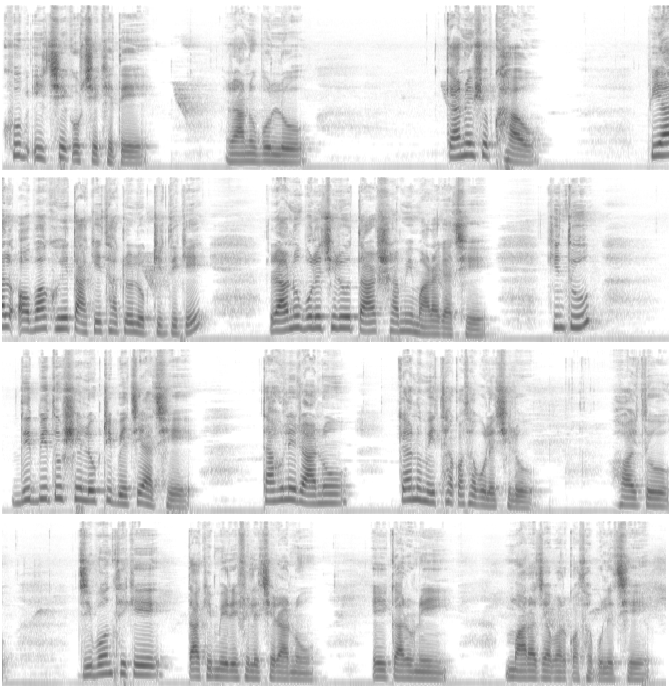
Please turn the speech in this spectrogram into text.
খুব ইচ্ছে করছে খেতে। রানু বলল, কেন এসব খাও? পিয়াল অবাক হয়ে তাকিয়ে থাকল লোকটির দিকে। রানু বলেছিল, তার স্বামী মারা গেছে। কিন্তু দিব্যি তো সে লোকটি বেঁচে আছে। তাহলে রানু কেন মিথ্যা কথা বলেছিল? হয়তো জীবন থেকে তাকে মেরে ফেলেছে রানু। এই কারণেই মারা যাবার কথা বলেছে।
